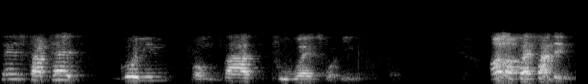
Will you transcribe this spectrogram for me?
things started going from bad to worse for him. All of a sudden,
